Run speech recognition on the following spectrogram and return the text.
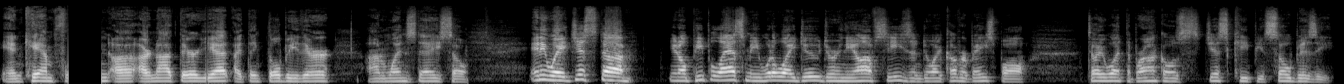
and Cam Flynn, uh, are not there yet. I think they'll be there on Wednesday. So, anyway, just uh, you know, people ask me, what do I do during the off season? Do I cover baseball? Tell you what, the Broncos just keep you so busy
